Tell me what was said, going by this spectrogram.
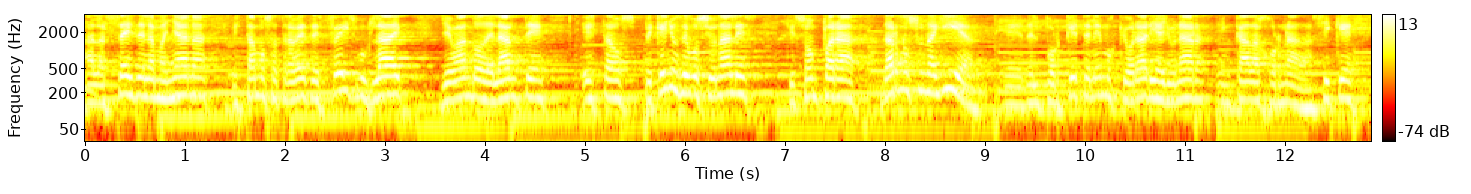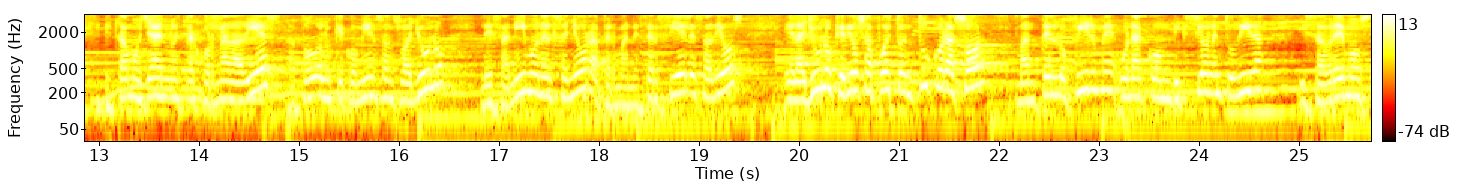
a las 6 de la mañana. Estamos a través de Facebook Live llevando adelante estos pequeños devocionales que son para darnos una guía eh, del por qué tenemos que orar y ayunar en cada jornada. Así que estamos ya en nuestra jornada 10. A todos los que comienzan su ayuno, les animo en el Señor a permanecer fieles a Dios. El ayuno que Dios ha puesto en tu corazón, manténlo firme, una convicción en tu vida y sabremos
